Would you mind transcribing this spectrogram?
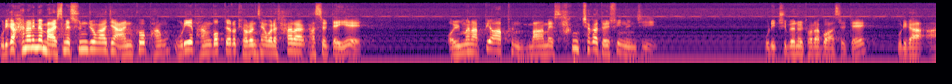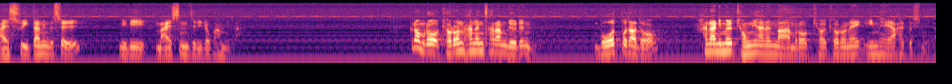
우리가 하나님의 말씀에 순종하지 않고 우리의 방법대로 결혼 생활을 살아갔을 때에 얼마나 뼈 아픈 마음의 상처가 될 수 있는지 우리 주변을 돌아보았을 때 우리가 알 수 있다는 것을 미리 말씀드리려고 합니다. 그러므로 결혼하는 사람들은 무엇보다도 하나님을 경외하는 마음으로 결혼에 임해야 할 것입니다.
